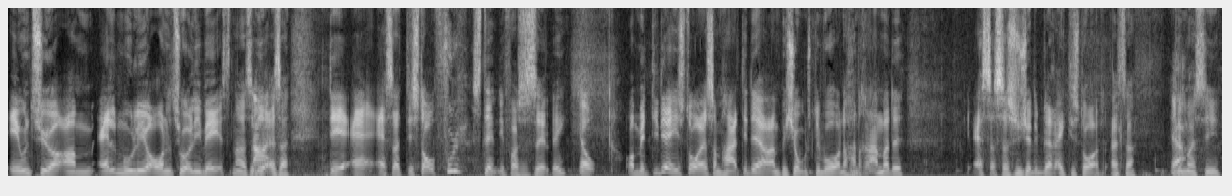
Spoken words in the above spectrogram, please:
eventyr om alle mulige overnaturlige væsener osv. Altså, det, er, altså, det står fuldstændig for sig selv. Ikke? Jo. Og med de der historier, som har det der ambitionsniveau, og når han rammer det, altså, så synes jeg, det bliver rigtig stort. Altså, ja. Ja. det må jeg sige.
